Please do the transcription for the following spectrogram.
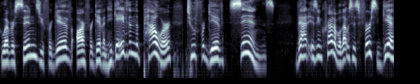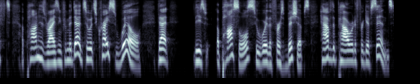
Whoever sins you forgive are forgiven. He gave them the power to forgive sins. That is incredible. That was his first gift upon his rising from the dead. So it's Christ's will that these apostles, who were the first bishops, have the power to forgive sins.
